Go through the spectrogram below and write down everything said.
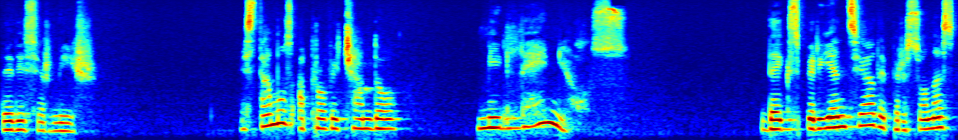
de discernir, estamos aprovechando milenios de experiencia de personas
